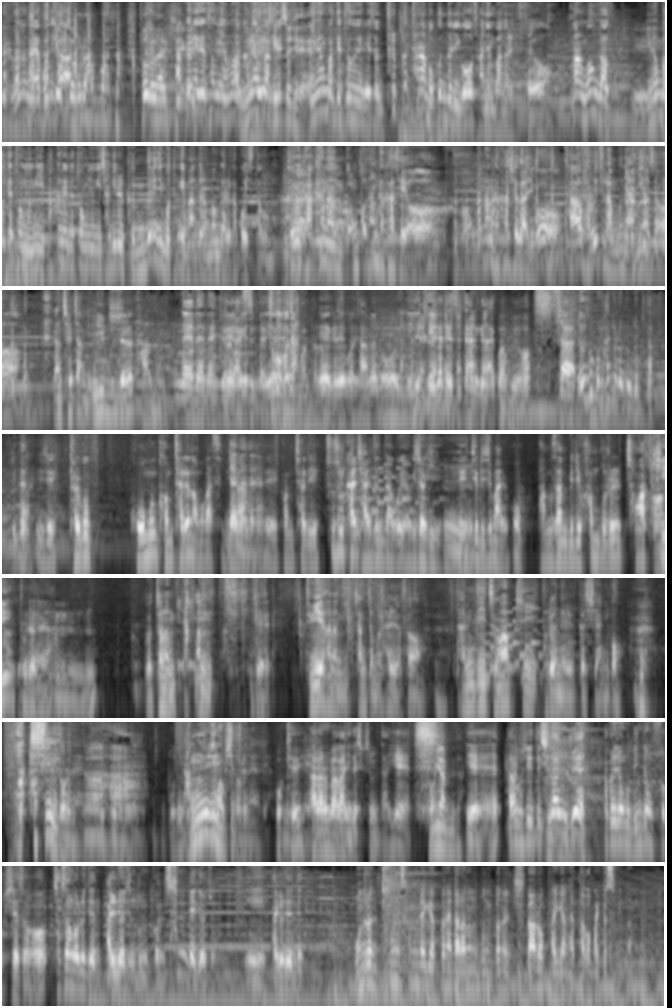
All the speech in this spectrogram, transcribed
그거는 내가 보니까 본격적으로 한번 토론할 기회가 박근혜 대통령은 아, 이명박, 이명박 대통령에 대해서는 틀끝 하나 못 건드리고 4년 반을 했어요. 나는 뭔가 이명박 대통령이 박근혜 대통령이 자기를 건드리지 못하게 만드는 뭔가를 갖고 있었다고. 그 각하는 꼼꼼한 각하세요. 꼼꼼한 각하셔가지고 사업 하루 이틀 한 분이 아니어서 그냥 철저합니다. 이 문제는 다음에. 네네네. 그래, 알겠습니다. 두고 예. 보자. 예, 그래. 뭐 다음에 뭐 이게 기회가 됐을 때 하는 게 나을 것 같고요. 자, 여기서 그럼 한 줄로 평좀 부탁드릴까요? 이제 결국 공은 검찰에 넘어갔으니까 예, 검찰이 수술칼 잘 든다고 여기저기 음. 예, 찌르지 말고 방산비리 환부를 정확히 정확하게. 도려내야. 음. 그 저는 약간 이제 뒤에 하는 장점을 살려서 단지 정확히 도려낼 것이 아니고 확실히 도려내야 돼요. 남김없이 도려내야 돼요. 오케이. 음, 바라는 바가 아닌가 싶습니다. 예. 동의합니다. 예. 다음 소식이 지난주에 박근혜 정부 민정수석실에서 작성한 걸로 이제 알려진 문건 300여 종이 발견이 됐는데 오늘은 1,300여 건에 달하는 문건을 추가로 발견했다고 밝혔습니다.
